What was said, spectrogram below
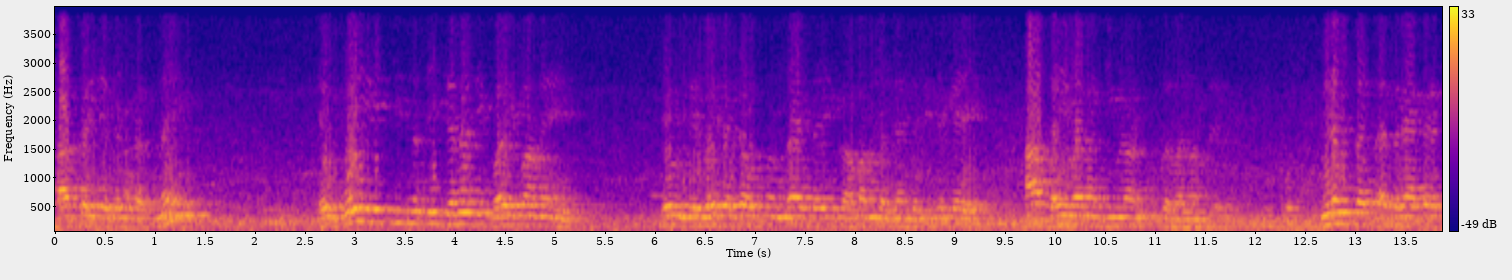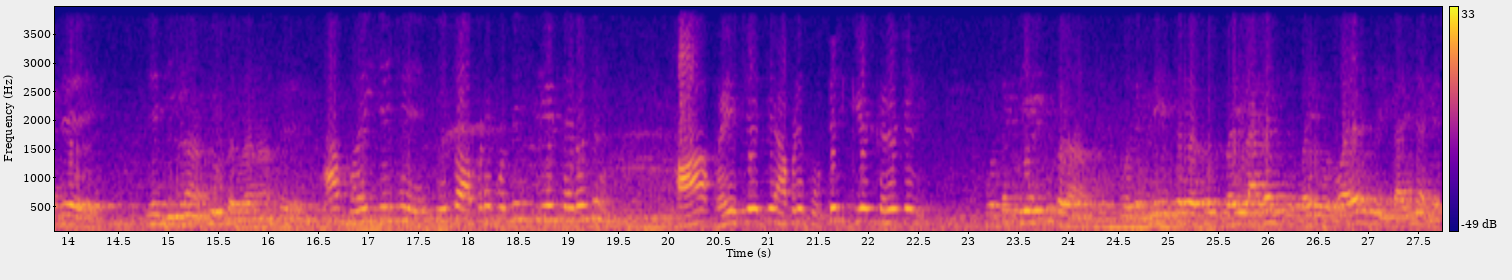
વાત કરી દે કે નહીં એવું કોઈ એવી ચીજ નથી જેનાથી ભય પામે એવું જે ભય રહેતા ઉત્પન્ન થાય તો એક આમાં કલ્યાણ કરી શકે આ ભય વાળા જીવના શું કરવાના છે નિરંતર રહ્યા કરે છે એ જીવના શું કરવાના છે આ ભય જે છે એ તો આપણે પોતે જ ક્રિએટ કર્યો છે ને આ ભય છે તે આપણે પોતે જ ક્રિએટ કર્યો છે ને પોતે ક્રિએટ શું કરવાનું? પોતે ક્રિએટ કરવા તો ભય લાગે છે ભાઈ હોય જ નહીં કાઢી નાખે.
